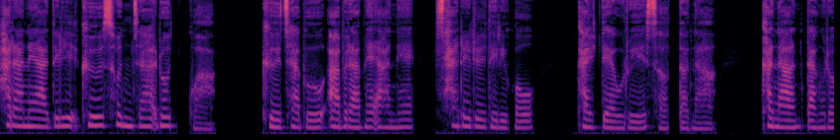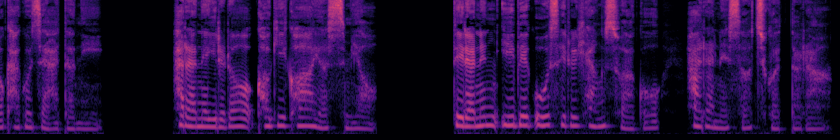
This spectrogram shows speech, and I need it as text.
하란의 아들 그 손자 롯과 그 자부 아브람의 아내 사레를 데리고 갈대우르에서 떠나 가나안 땅으로 가고자 하더니 하란에 이르러 거기 거하였으며 데라는 205세를 향수하고 하란에서 죽었더라.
